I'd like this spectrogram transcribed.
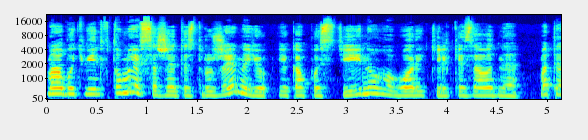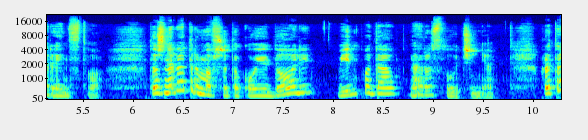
Мабуть, він втомився жити з дружиною, яка постійно говорить тільки за одне материнство. Тож, не витримавши такої долі, він подав на розлучення. Про те,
